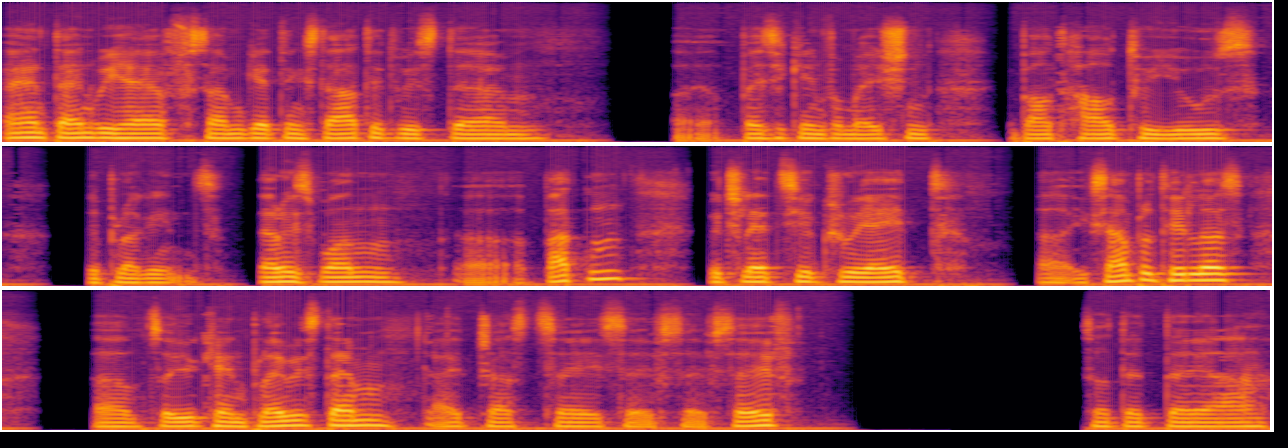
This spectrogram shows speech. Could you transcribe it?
And then we have some getting started with the um, basic information about how to use the plugins. There is one uh, button which lets you create uh, example tiddlers um, so you can play with them. I just say save, save, save so that they are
